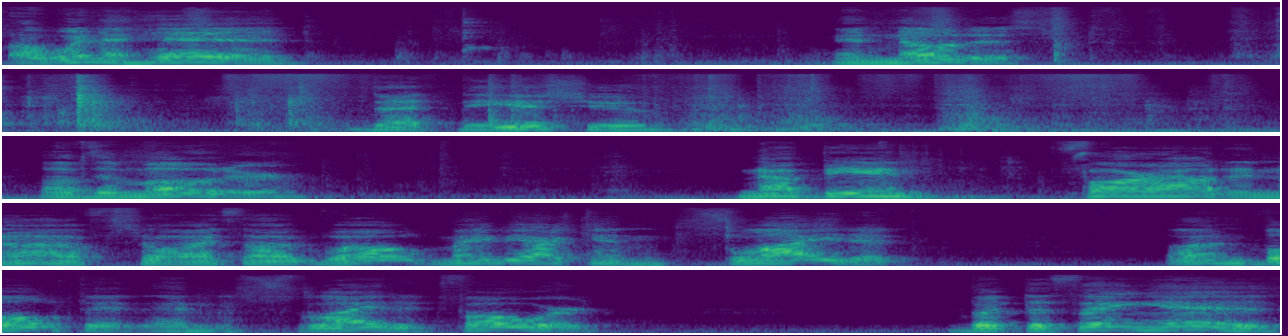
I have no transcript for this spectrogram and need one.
I went ahead and noticed that the issue of the motor not being far out enough so I thought well maybe I can slide it unbolt it and slide it forward. But the thing is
